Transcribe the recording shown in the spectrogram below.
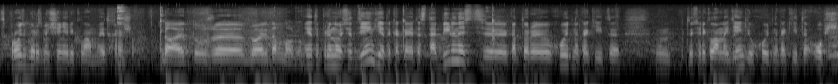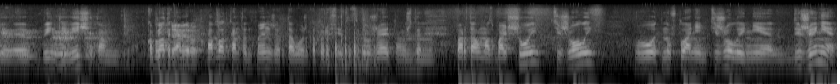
с просьбой размещения рекламы. Это хорошо. Да, это уже говорит о многом. Это приносит деньги, это какая-то стабильность, э, которая уходит на какие-то, то есть рекламные деньги уходят на какие-то общие э, принятые вещи, там оплата, кон- оплата контент-менеджера того же, который все это загружает, потому что портал у нас большой, тяжелый, Вот, ну, в плане тяжелые не движения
